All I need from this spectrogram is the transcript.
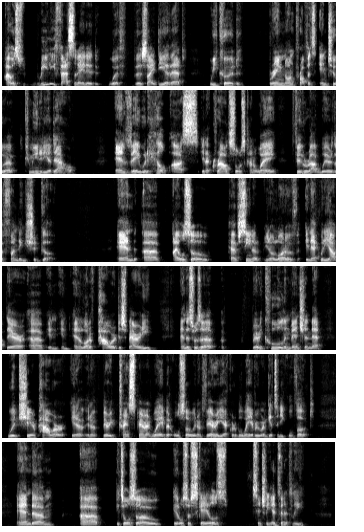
I was really fascinated with this idea that we could bring nonprofits into a community, a DAO, and they would help us in a crowdsourced kind of way figure out where the funding should go. And uh, I also have seen a you know a lot of inequity out there uh, in, in and a lot of power disparity, and this was a, a, very cool invention that would share power in a in a very transparent way, but also in a very equitable way. Everyone gets an equal vote, and um, uh, it's also it also scales essentially infinitely.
